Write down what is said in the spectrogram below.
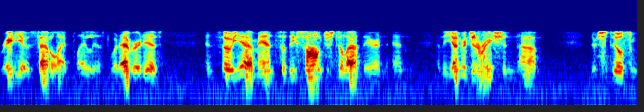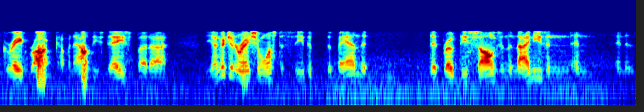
Radio, satellite, playlist, whatever it is. And so, yeah, man, so these songs are still out there, and, and, and the younger generation, um, there's still some great rock coming out these days, but uh, the younger generation wants to see the, the band that that wrote these songs in the 90s and, and, and is,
